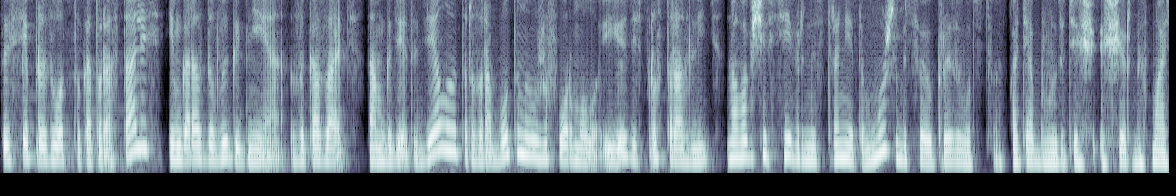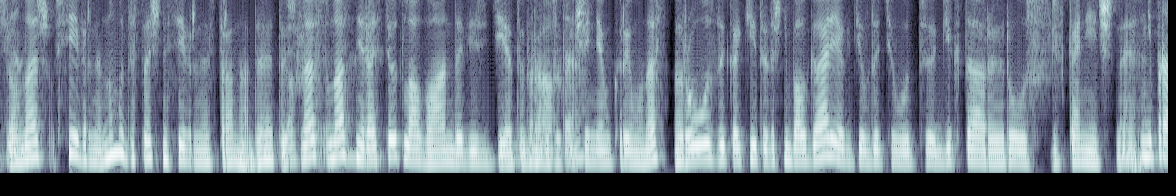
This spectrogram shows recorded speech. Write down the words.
То есть все производства, которые остались, им гораздо выгоднее заказать там, где это делают, разработанную уже формулу, и ее здесь просто разлить. Но вообще в северной стране это может быть свое производство? Хотя бы вот этих эфирных масел. Да. У нас в северной, ну мы достаточно северная страна, да? То есть у нас, у нас не растет лаванда везде, тут, ну, за исключением Крыма. У нас розы какие-то, это же не Болгария, где вот эти вот гектары роз бесконечные. Неправда.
